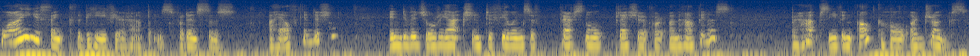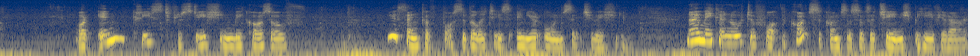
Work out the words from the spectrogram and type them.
why you think the behaviour happens. For instance, a health condition, individual reaction to feelings of personal pressure or unhappiness, perhaps even alcohol or drugs, or increased frustration because of you think of possibilities in your own situation. Now make a note of what the consequences of the changed behaviour are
